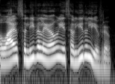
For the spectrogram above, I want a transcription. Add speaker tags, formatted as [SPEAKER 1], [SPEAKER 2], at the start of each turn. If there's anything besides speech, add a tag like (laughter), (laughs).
[SPEAKER 1] Olá, eu sou Lívia Leão e esse é o Li Livro.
